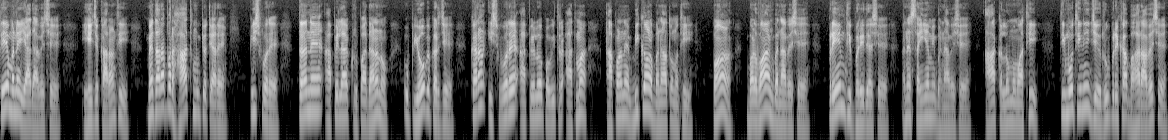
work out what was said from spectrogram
તે મને યાદ આવે છે. એ જ કારણથી મેં તારા પર હાથ મૂક્યો ત્યારે ઈશ્વરે તને આપેલા કૃપાદાનનો ઉપયોગ કરજે, કારણ ઈશ્વરે આપેલો પવિત્ર આત્મા આપણને બીકણ બનાવતો નથી, પણ બળવાન બનાવે છે, પ્રેમથી ભરી દે છે અને સંયમી બનાવે છે. આ કલમોમાંથી તિમોથીની જે રૂપરેખા બહાર આવે છે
